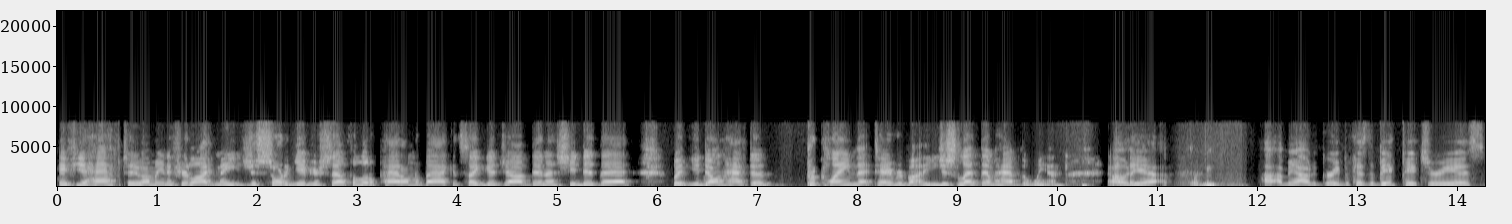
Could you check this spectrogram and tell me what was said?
if you have to i mean if you're like me you just sort of give yourself a little pat on the back and say good job dennis you did that. But you don't have to proclaim that to everybody. You just let them have the win. And oh yeah. I mean, I would agree because the big picture is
